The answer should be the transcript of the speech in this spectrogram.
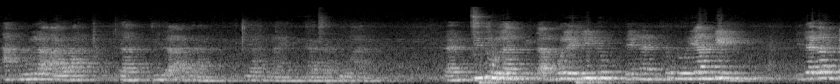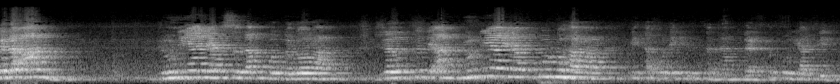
Akulah Allah dan tidak ada yang lain kata Tuhan. Dan itulah kita boleh hidup dengan penuh yakin di dalam keadaan dunia yang sedang bergelora, di dalam keadaan dunia yang penuh harap, kita boleh hidup tenang dan penuh yakin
